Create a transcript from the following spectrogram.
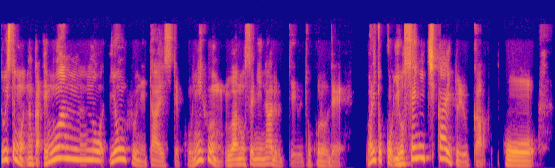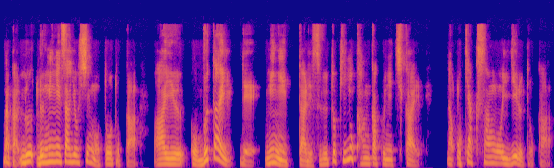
どうしてもなんか M1 の4分に対してこう2分上乗せになるっていうところで、割とこう予選に近いというか、こう、なんかルルミネ座吉本とか、ああいうこう舞台で見に行ったりする時の感覚に近い、お客さんをいじるとか、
